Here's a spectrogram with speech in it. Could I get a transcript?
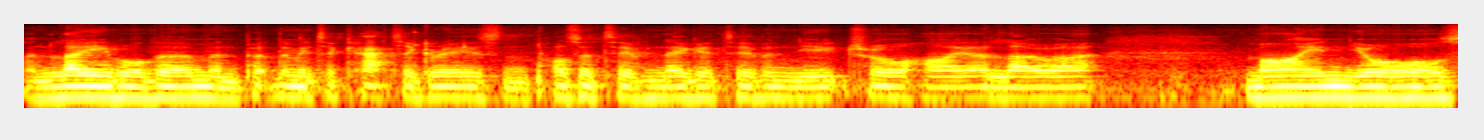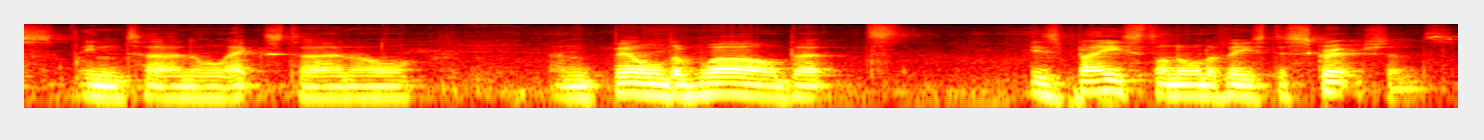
and label them and put them into categories and positive, negative and neutral, higher, lower, mine, yours, internal, external and build a world that is based on all of these descriptions.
